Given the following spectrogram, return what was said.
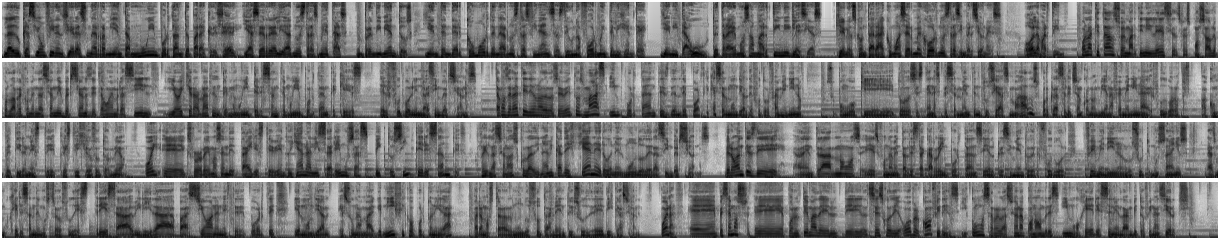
La educación financiera es una herramienta muy importante para crecer y hacer realidad nuestras metas, emprendimientos y entender cómo ordenar nuestras finanzas de una forma inteligente. Y en Itaú te traemos a Martín Iglesias, quien nos contará cómo hacer mejor nuestras inversiones. Hola Martín. Hola, ¿qué tal? Soy Martín Iglesias, responsable por la recomendación de inversiones de Itaú en Brasil y hoy quiero hablar de un tema muy interesante, muy importante que es el fútbol y las inversiones. Estamos delante de uno de los eventos más importantes del deporte, que es el Mundial de Fútbol Femenino. Supongo que todos estén especialmente entusiasmados porque la selección colombiana femenina de fútbol va a competir en este prestigioso torneo. Hoy eh, exploraremos en detalle este evento y analizaremos aspectos interesantes relacionados con la dinámica de género en el mundo de las inversiones. Pero antes de adentrarnos, es fundamental destacar la importancia y el crecimiento del fútbol femenino en los últimos años. Las mujeres han demostrado su destreza, habilidad, pasión en este deporte y el Mundial es una magnífica oportunidad para mostrar al mundo su talento y su dedicación. Bueno, eh, empecemos eh, por el tema del, del sesgo de overconfidence y cómo se relaciona con hombres y mujeres en el ámbito financiero.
